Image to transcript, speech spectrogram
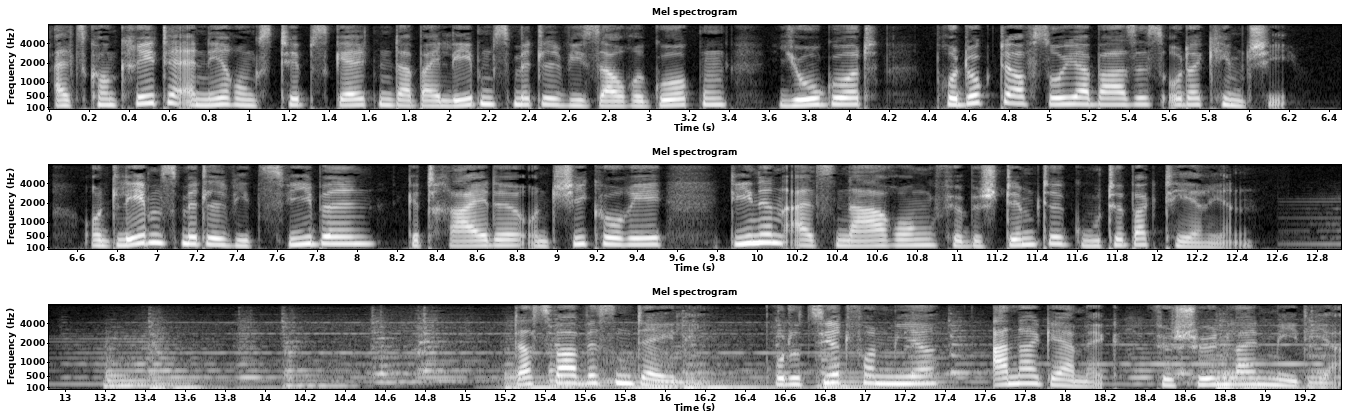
Als konkrete Ernährungstipps gelten dabei Lebensmittel wie saure Gurken, Joghurt, Produkte auf Sojabasis oder Kimchi. Und Lebensmittel wie Zwiebeln, Getreide und Chicorée dienen als Nahrung für bestimmte gute Bakterien. Das war Wissen Daily Produziert von mir, Anna Germeck, für Schönlein Media.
